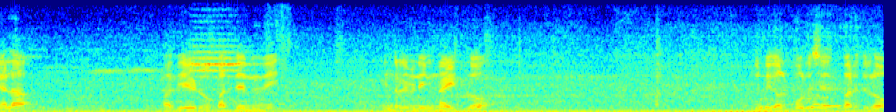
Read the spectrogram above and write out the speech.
నెల పదిహేడు పద్దెనిమిది ఇంటర్వ్యూనింగ్ నైట్లో దుండిగల్ పోలీస్ స్టేషన్ పరిధిలో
